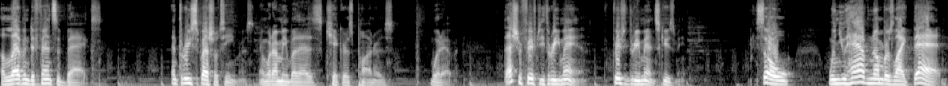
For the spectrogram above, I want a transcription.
11 defensive backs, and three special teamers. And what I mean by that is kickers, punters, whatever. That's your 53 man, 53 men, excuse me. So when you have numbers like that,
